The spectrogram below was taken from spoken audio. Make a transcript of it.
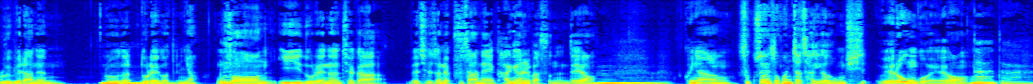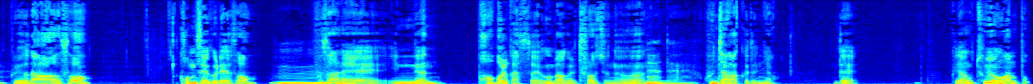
루비라는 음. 노래거든요. 우선 네. 이 노래는 제가 며칠 전에 부산에 강연을 갔었는데요. 음. 그냥 숙소에서 혼자 자기가 너무 시, 외로운 거예요. 네, 네. 그래서 나와서 검색을 해서 음. 부산에 있는 펍을 갔어요. 음악을 틀어주는. 네네. 네. 혼자 갔거든요. 근데 그냥 조용한 펍,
